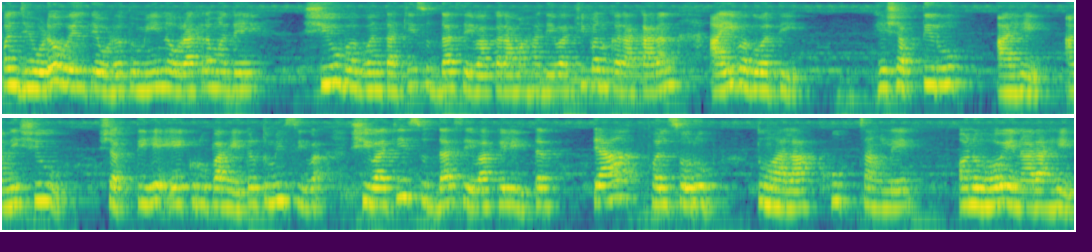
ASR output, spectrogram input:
पण जेवढं होईल तेवढं तुम्ही नवरात्रमध्ये शिव भगवंताची सुद्धा सेवा करा महादेवाची पण करा. कारण आई भगवती हे शक्तिरूप आहे आणि शिव शक्ती हे एक रूप आहे. तर तुम्ही शिवा शिवाची सुद्धा सेवा केली तर त्या फलस्वरूप तुम्हाला खूप चांगले अनुभव येणार आहेत.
